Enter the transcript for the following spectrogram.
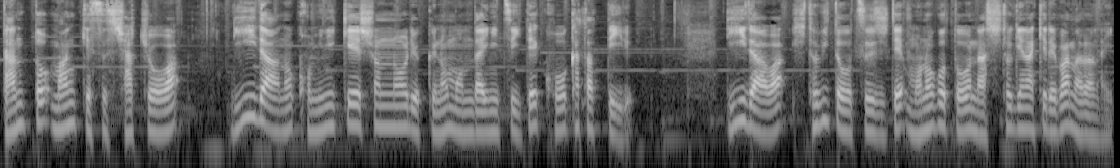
ダント・マンケス社長はリーダーのコミュニケーション能力の問題についてこう語っている。リーダーは人々を通じて物事を成し遂げなければならない。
